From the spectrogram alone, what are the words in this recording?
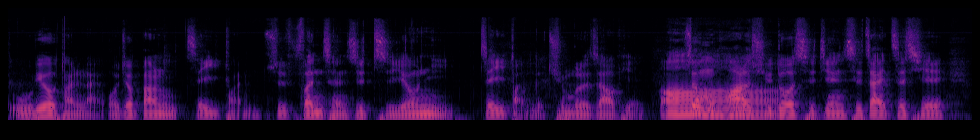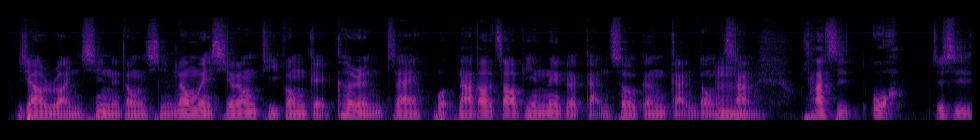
五六团来，我就帮你这一团是分成是只有你这一团的全部的照片。哦，所以我们花了许多时间是在这些比较软性的东西。那我们也希望提供给客人在拿到照片那个感受跟感动上，嗯他是哇。就是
